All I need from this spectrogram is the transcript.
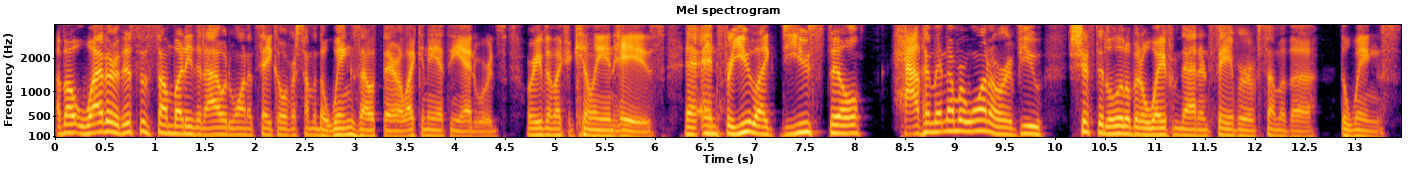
about whether this is somebody that I would want to take over some of the wings out there, like an Anthony Edwards or even like a Killian Hayes. And, and for you, like, do you still have him at number one, or have you shifted a little bit away from that in favor of some of the the wings?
